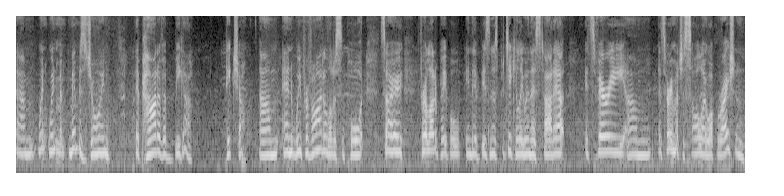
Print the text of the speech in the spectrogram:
um, when when members join, they're part of a bigger picture. Um, and we provide a lot of support. So for a lot of people in their business, particularly when they start out, it's very um, it's very much a solo operation,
